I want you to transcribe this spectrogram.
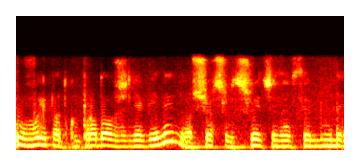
у випадку продовження війни, ну що швидше за все буде,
